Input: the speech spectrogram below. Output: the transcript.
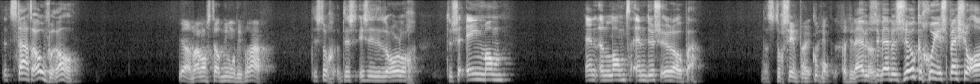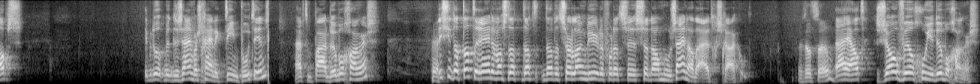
Het staat overal. Ja, waarom stelt niemand die vraag? Het is toch, het is, is dit een oorlog tussen één man en een land en dus Europa? Dat is toch simpel? Kom op. We hebben, we hebben zulke goede special ops. Ik bedoel, er zijn waarschijnlijk tien Poetins. Hij heeft een paar dubbelgangers. Wist je dat dat de reden was dat, dat, dat het zo lang duurde voordat ze Saddam Hussein hadden uitgeschakeld? Is dat zo? Hij had zoveel goede dubbelgangers.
